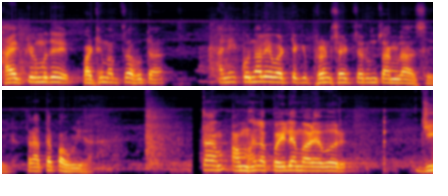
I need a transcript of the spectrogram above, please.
हा ॲक्च्युअलमध्ये पाठीमागचा होता. आणि कोणालाही वाटतं की फ्रंट साईडचा रूम चांगला असेल. तर आता पाहूया. आता आम्हाला पहिल्या माळ्यावर जी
